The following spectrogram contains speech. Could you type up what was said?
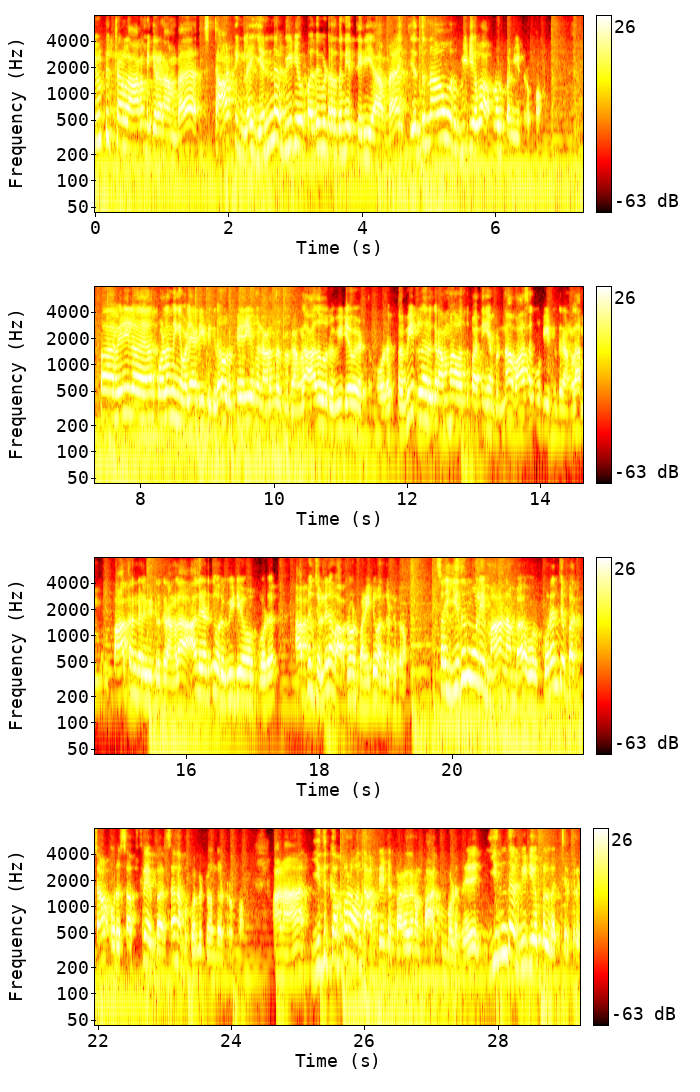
யூடியூப் சேனல் ஆரம்பிக்கிற நாம ஸ்டார்டிங்ல என்ன வீடியோ பதிவிடுறதுன்னே தெரியாம எதுனா ஒரு வீடியோவை அப்லோட் பண்ணிட்டு இருக்கோம். இப்போ வெளியில குழந்தைங்க விளையாடிட்டு இருக்கிற ஒரு பெரியவங்க நடந்துட்டு இருக்காங்களா அது ஒரு வீடியோவை எடுத்து போடு. இப்போ வீட்டில் இருக்கிற அம்மா வந்து பாத்தீங்க அப்படின்னா வாசல் கூட்டிட்டு இருக்கிறாங்களா பாத்திரம் கழுவிட்டு இருக்கிறாங்களா அதை எடுத்து ஒரு வீடியோவை போடு அப்படின்னு சொல்லி நம்ம அப்லோட் பண்ணிட்டு வந்துட்டு இருக்கிறோம். ஸோ இது மூலிமா நம்ம ஒரு குறைஞ்சபட்சம் ஒரு சப்ஸ்கிரைபர்ஸை நம்ம கொண்டுட்டு வந்துட்டு இருக்கோம். ஆனால் இதுக்கப்புறம் வந்து அப்டேட்டை பரதரம் பார்க்கும் பொழுது இந்த வீடியோக்கள் வச்சிருக்கிற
